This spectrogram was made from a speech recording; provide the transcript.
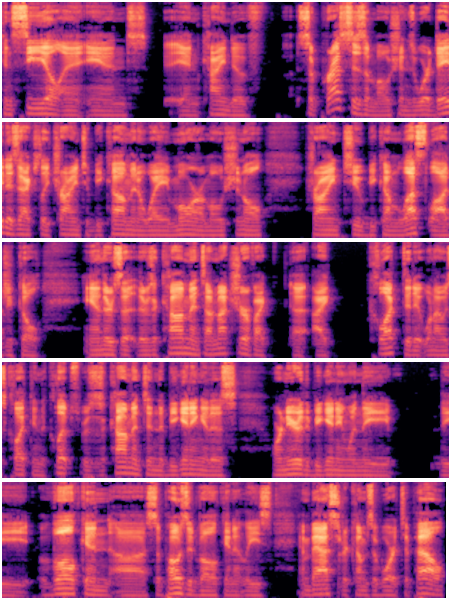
conceal and and, and kind of suppress his emotions, where Data is actually trying to become, in a way, more emotional, trying to become less logical. And there's a there's a comment. I'm not sure if I uh, I collected it when I was collecting the clips, but there's a comment in the beginning of this, or near the beginning, when the the Vulcan, uh, supposed Vulcan at least, ambassador comes aboard T'Pel,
